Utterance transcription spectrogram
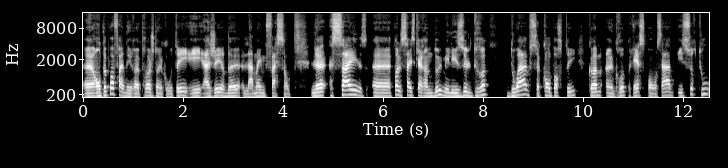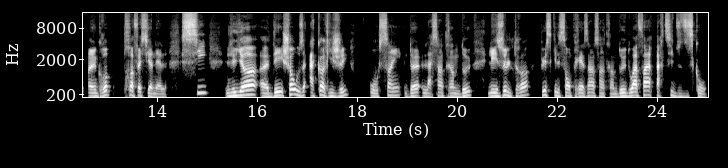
on ne peut pas faire des reproches d'un côté et agir de la même façon. Le 16, pas le 1642, mais les ultras doivent se comporter comme un groupe responsable et surtout un groupe professionnel. S'il y a euh, des choses à corriger au sein de la 132, les ultras, puisqu'ils sont présents en 132, doivent faire partie du discours,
